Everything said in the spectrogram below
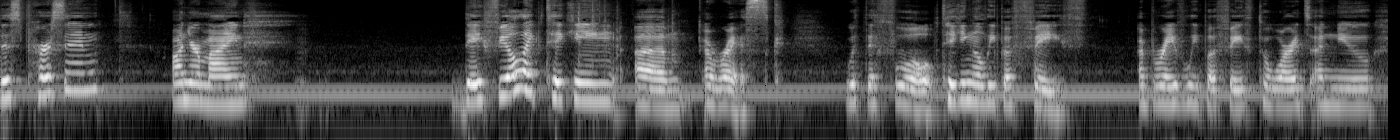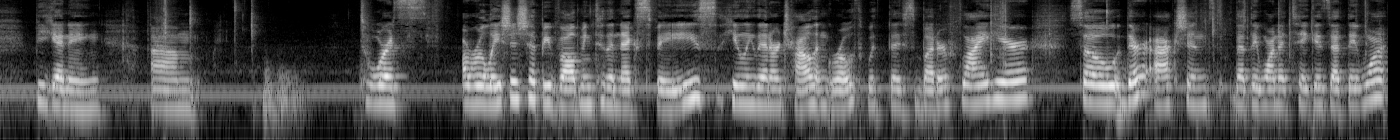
this person on your mind they feel like taking um, a risk with the fool, taking a leap of faith, a brave leap of faith towards a new beginning, um, towards a relationship evolving to the next phase, healing the inner child and growth with this butterfly here. So their actions that they want to take is that they want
